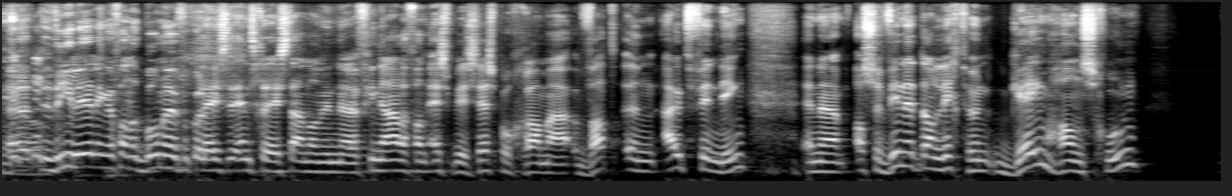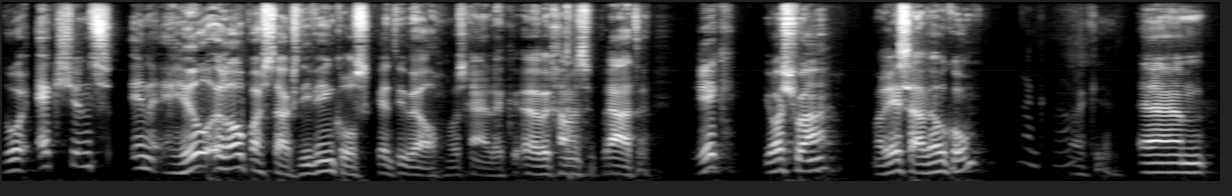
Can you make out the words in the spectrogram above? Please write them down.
Uh, de drie leerlingen van het Bonheuvel College in Enschede staan dan in de finale van SBS6-programma Wat een uitvinding. En uh, als ze winnen, dan ligt hun gamehandschoen door Actions in heel Europa straks. Die winkels kent u wel waarschijnlijk. we gaan met ze praten. Rick, Joshua, Marissa, welkom. Dank u wel. Dank je. Um,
